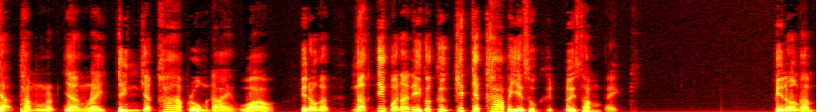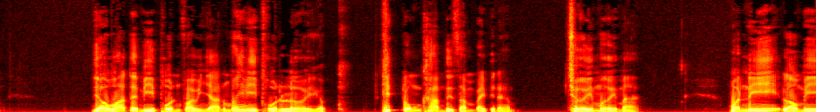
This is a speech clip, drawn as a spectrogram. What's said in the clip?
จะทำอย่างไรจึงจะฆ่าพระองค์ได้ว้าวพี่น้องครับหนักยิ่งกว่านั้นอีกก็คือคิดจะฆ่าพระเยซูคริสต์ด้วยซ้ำไปพี่น้องครับ อย่าว่าแต่มีผลฝ่ายวิญญาณไม่มีผลเลยครับ คิดตรงข้ามด้วยซ้ำไปพี่นะครับ เฉยเมยมาก วันนี้เรามี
